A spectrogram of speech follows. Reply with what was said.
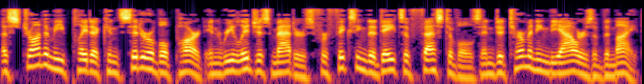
Astronomy played a considerable part in religious matters for fixing the dates of festivals and determining the hours of the night.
